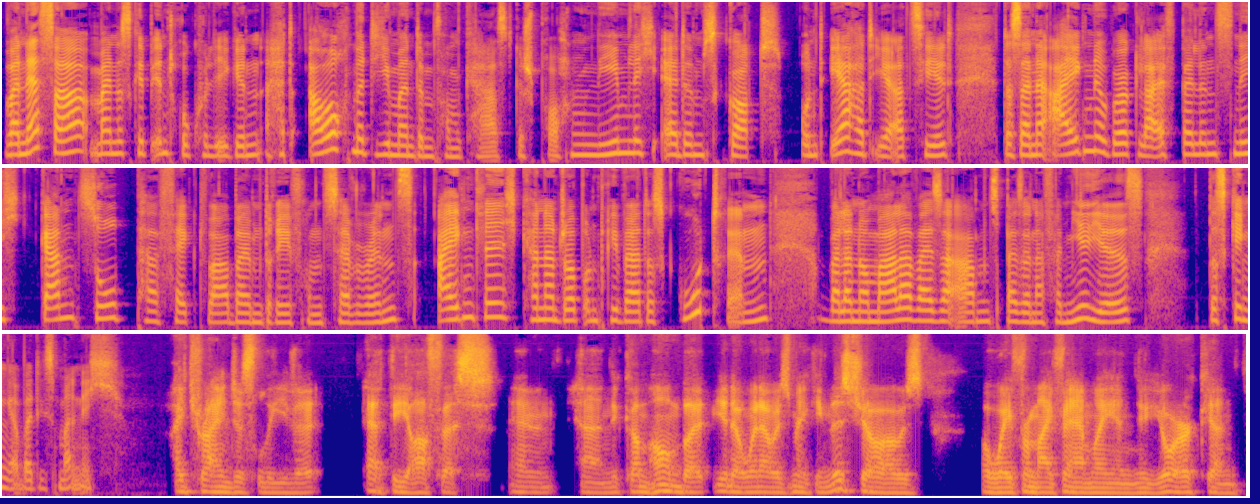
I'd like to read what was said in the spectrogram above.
Vanessa, meine Skip-Intro-Kollegin, hat auch mit jemandem vom Cast gesprochen, nämlich Adam Scott. Und er hat ihr erzählt, dass seine eigene Work-Life-Balance nicht ganz so perfekt war beim Dreh von Severance. Eigentlich kann er Job und Privates gut trennen, weil er normalerweise abends bei seiner Familie ist. Das ging aber diesmal nicht. I try and just leave it. At the office and and come home. But you know, when I was making this show, I was away from my family in New York, and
